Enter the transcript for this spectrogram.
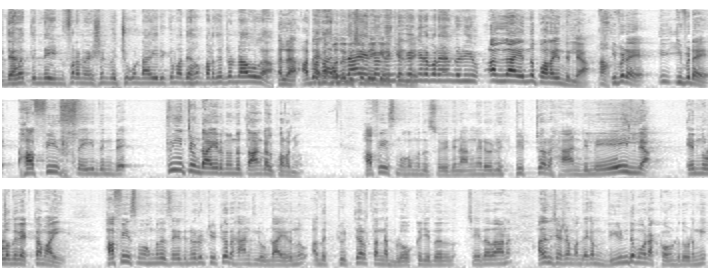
അദ്ദേഹത്തിന്റെ ഇൻഫർമേഷൻ വെച്ചുകൊണ്ടായിരിക്കും അദ്ദേഹം പറഞ്ഞിട്ടുണ്ടാവുക. അല്ല അദ്ദേഹം അത് എങ്ങനെ പറയാൻ കഴിയും? അല്ല എന്ന് പറയുന്നില്ല. ഇവിടെ ഇവിടെ ഹഫീസ് സെയ്ദിന്റെ ട്വീറ്റ് ഉണ്ടായിരുന്നു എന്ന് താങ്കൾ പറഞ്ഞു. ഹഫീസ് മുഹമ്മദ് സെയ്ദിന് അങ്ങനെ ഒരു ട്വിറ്റർ ഹാൻഡിലേ ഇല്ല. എന്നുള്ളത് വ്യക്തമായി. ഹഫീസ് മുഹമ്മദ് സെയ്ദിന് ഒരു ട്വിറ്റർ ഹാൻഡിൽ ഉണ്ടായിരുന്നു. അത് ട്വിറ്റർ തന്നെ ബ്ലോക്ക് ചെയ്തത് ചെയ്തതാണ്. അതിനുശേഷം അദ്ദേഹം വീണ്ടും ഒരു അക്കൗണ്ട് തുടങ്ങി.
